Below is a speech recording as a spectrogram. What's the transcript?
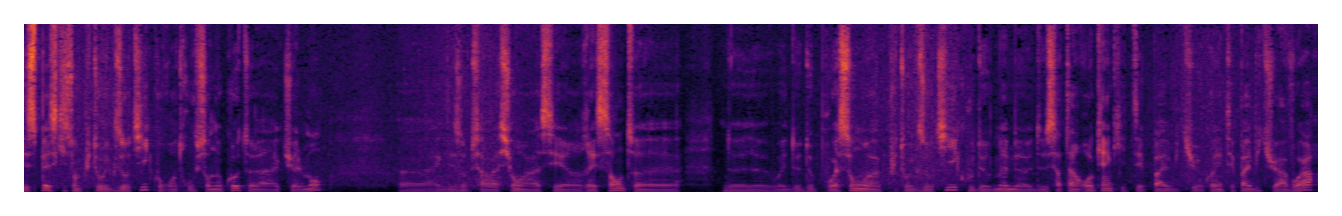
espèces qui sont plutôt exotiques qu'on retrouve sur nos côtes euh, actuellement, avec des observations assez récentes de, de- ouais, de- de poissons euh, plutôt exotiques ou de même euh, de certains requins qui n'étaient pas habitués, qu'on n'était pas habitué à voir,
